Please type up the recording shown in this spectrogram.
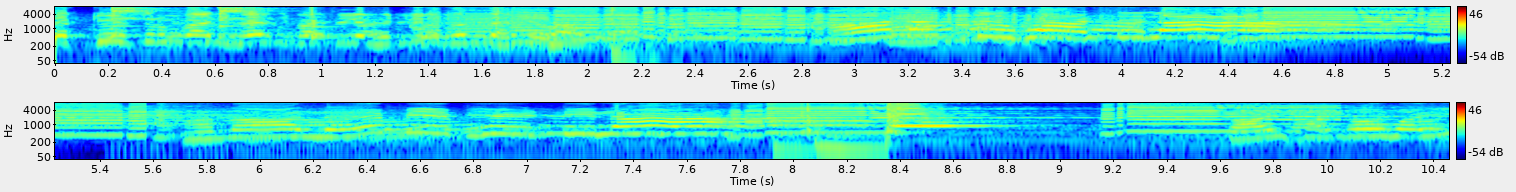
एकवीस रुपयाची भेट भेटले. भेटल्याबद्दल धन्यवाद. आनंद वाटला म्हणाले मी भेटीला. काय सांगाव बाई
